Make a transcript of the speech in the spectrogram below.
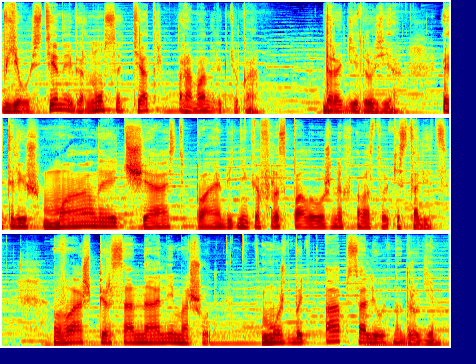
в его стены вернулся театр Романа Виктюка. Дорогие друзья, это лишь малая часть памятников, расположенных на востоке столицы. Ваш персональный маршрут может быть абсолютно другим –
